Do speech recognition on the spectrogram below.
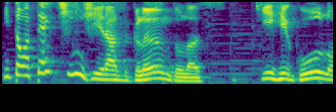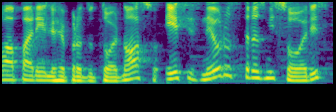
Então, até atingir as glândulas que regulam o aparelho reprodutor nosso, esses neurotransmissores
